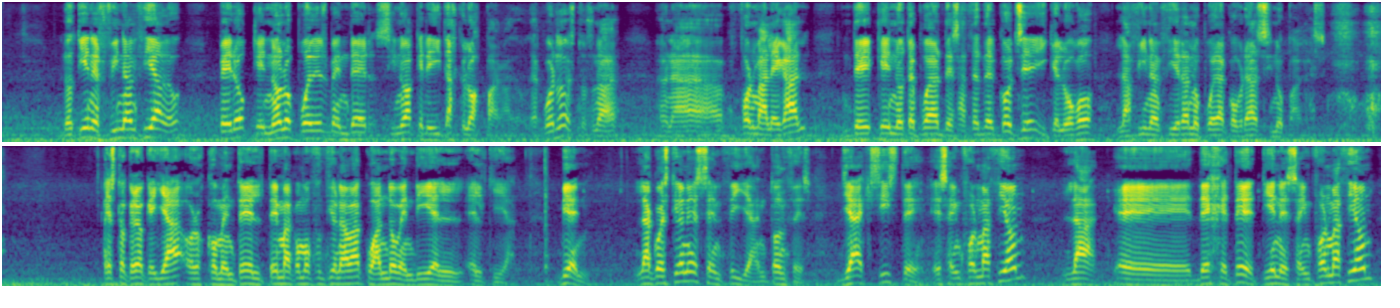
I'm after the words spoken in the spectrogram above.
lo tienes financiado, pero que no lo puedes vender si no acreditas que lo has pagado. ¿De acuerdo? Esto es una, forma legal de que no te puedas deshacer del coche y que luego la financiera no pueda cobrar si no pagas. Esto creo que ya os comenté el tema cómo funcionaba cuando vendí el, el Kia. Bien, la cuestión es sencilla, entonces, ya existe esa información, la eh, DGT tiene esa información,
